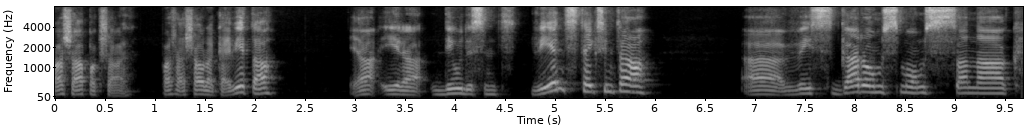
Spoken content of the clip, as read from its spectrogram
Pašā apakšā, pašā šaurākajā vietā jā, ir 21, teiksim tā. Viss garums mums sanāk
